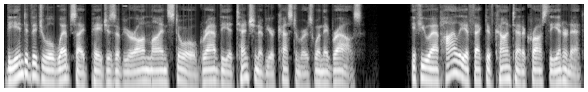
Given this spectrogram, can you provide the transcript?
The individual website pages of your online store will grab the attention of your customers when they browse. If you have highly effective content across the internet,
